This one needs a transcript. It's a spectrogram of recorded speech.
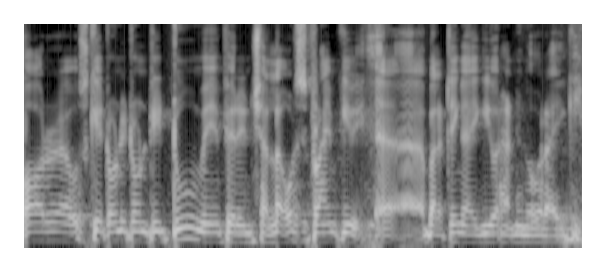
और उसके 2022 में फिर इंशाल्लाह ओवरसीज प्राइम की बैलेटिंग आएगी और हैंडिंग ओवर आएगी।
